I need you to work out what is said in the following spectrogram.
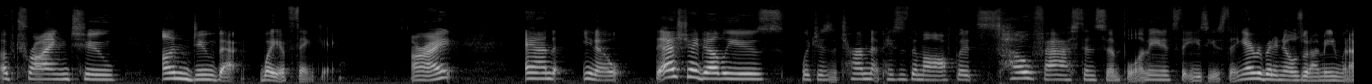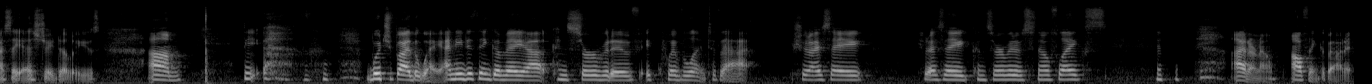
of trying to undo that way of thinking. All right? And, you know, the SJWs, which is a term that pisses them off, but it's so fast and simple. I mean, it's the easiest thing. Everybody knows what I mean when I say SJWs. Um, the, which, by the way, I need to think of a uh, conservative equivalent to that. Should I say, should I say conservative snowflakes? I don't know. I'll think about it.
